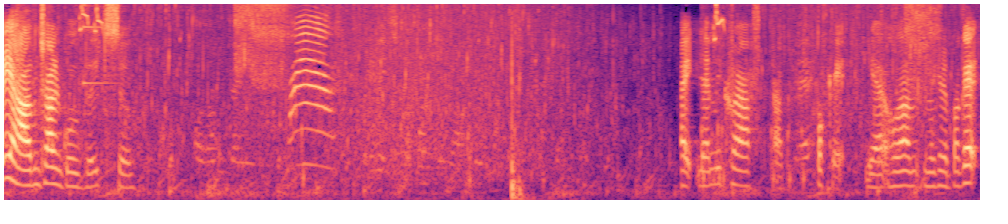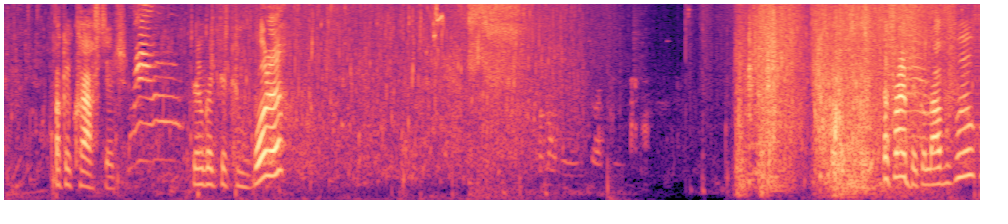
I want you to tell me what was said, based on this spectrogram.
Already have enchanted gold boots, so. Right, let me craft a bucket. Yeah, hold on, I'm making a bucket. Bucket crafted. Then we're going to get some water. I found a bigger lava pool.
